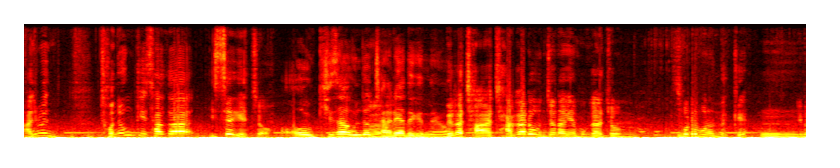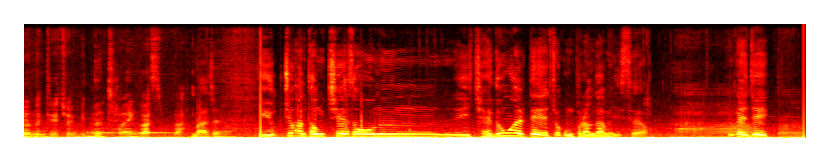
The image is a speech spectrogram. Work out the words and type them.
아니면 전용 기사가 있어야겠죠. 어우, 기사 운전 어. 잘해야 되겠네요. 내가 자, 자가로 운전하기 뭔가 좀 손해보는 느낌? 음. 이런 느낌이 좀 있는 차량인 것 같습니다. 맞아요. 이 육중한 덩치에서 오는 이 제동할 때 조금 불안감이 있어요. 아, 그러니까 이제 어.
